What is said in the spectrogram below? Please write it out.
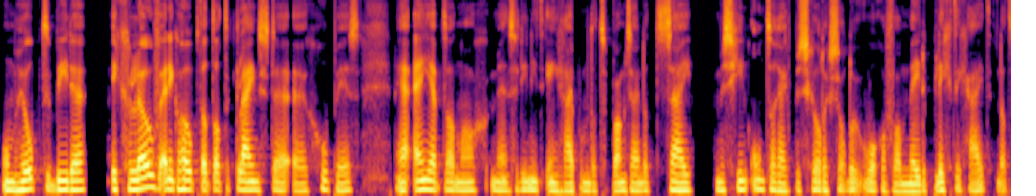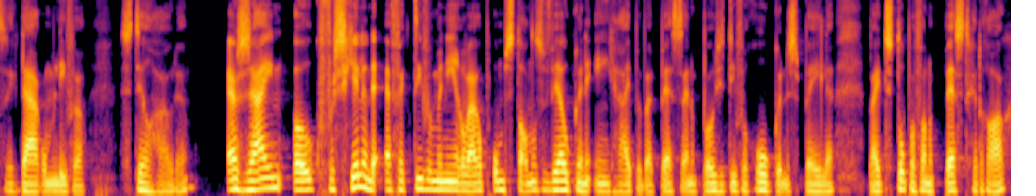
om hulp te bieden. Ik geloof en ik hoop dat dat de kleinste uh, groep is. Nou ja, en je hebt dan nog mensen die niet ingrijpen omdat ze bang zijn dat zij misschien onterecht beschuldigd zullen worden van medeplichtigheid. En dat ze zich daarom liever stilhouden. Er zijn ook verschillende effectieve manieren waarop omstanders wel kunnen ingrijpen bij pest en een positieve rol kunnen spelen bij het stoppen van het pestgedrag.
